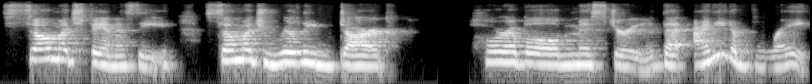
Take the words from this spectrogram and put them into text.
so much fantasy, so much really dark, horrible mystery that I need a break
